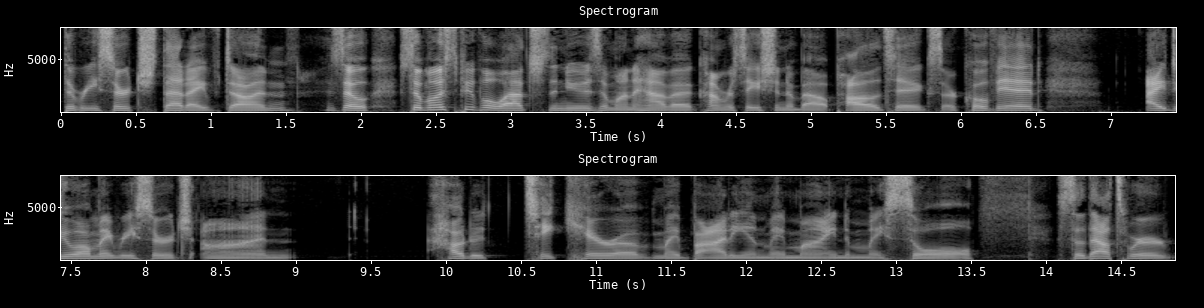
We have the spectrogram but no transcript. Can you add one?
the research that I've done. So, so most people watch the news and want to have a conversation about politics or COVID. I do all my research on how to take care of my body and my mind and my soul. So that's where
